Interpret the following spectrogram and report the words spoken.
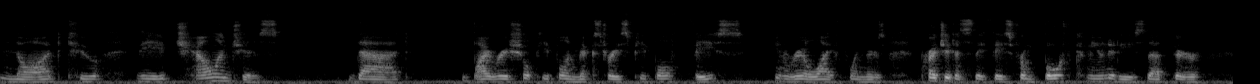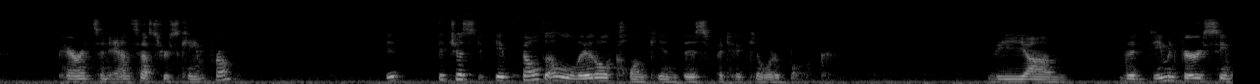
nod to the challenges that biracial people and mixed race people face in real life when there's prejudice they face from both communities that their parents and ancestors came from. It it just it felt a little clunky in this particular book. The um the demon fairies seem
